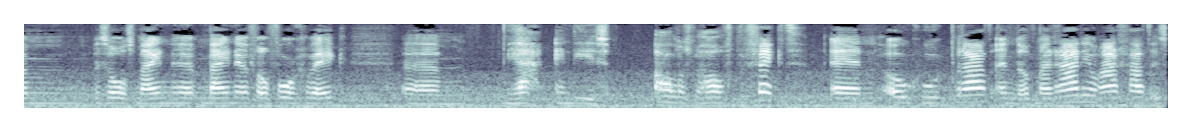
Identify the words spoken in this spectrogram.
Um, zoals mijn, uh, mijne van vorige week. ja, en die is alles behalve perfect. En ook hoe ik praat en dat mijn radio aangaat is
